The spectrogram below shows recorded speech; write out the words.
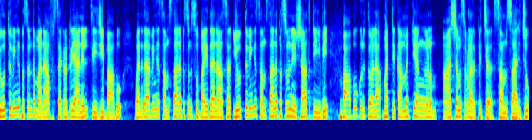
youth wing president Manaf secretary Anil C G Babu വനിതാ വിംഗ് സംസ്ഥാന president Subaida Nasar youth wing സംസ്ഥാന president Nishad T V Babu കുരുത്തോല മറ്റ് കമ്മിറ്റി അംഗങ്ങളും ആശംസകൾ അർപ്പിച്ച് സംസാരിച്ചു.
